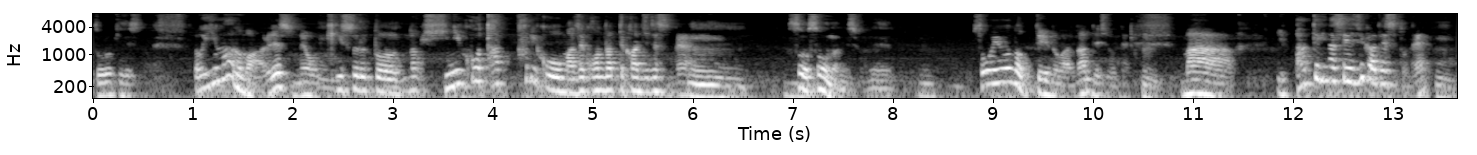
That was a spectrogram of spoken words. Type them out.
構驚きでしたね。今のもあれですね、お聞きすると、なんか皮肉をたっぷりこう混ぜ込んだって感じですね。うん。そうそうなんでしょうね。うんそういうのっていうのは何でしょうね。まあ、一般的な政治家ですとね、うん。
